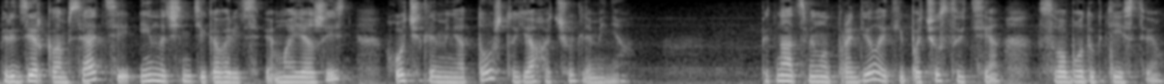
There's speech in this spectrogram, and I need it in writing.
Перед зеркалом сядьте и начните говорить себе, моя жизнь хочет для меня то, что я хочу для меня. 15 минут проделайте и почувствуйте свободу к действию.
